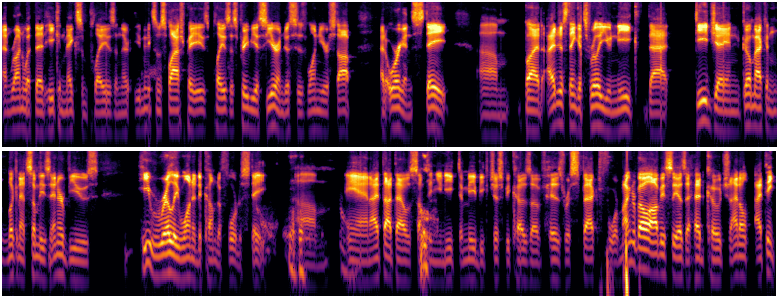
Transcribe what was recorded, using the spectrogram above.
and run with it, he can make some plays. And there, he made some splash plays plays this previous year and just his one year stop at Oregon State. Um, but I just think it's really unique that DJ and go back and looking at some of these interviews, he really wanted to come to Florida State. Um, and I thought that was something unique to me just because of his respect for Mike Norvell, obviously as a head coach. And I don't, I think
